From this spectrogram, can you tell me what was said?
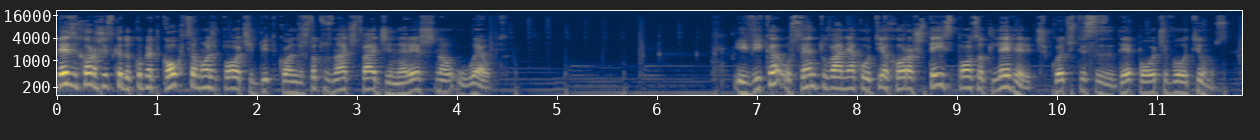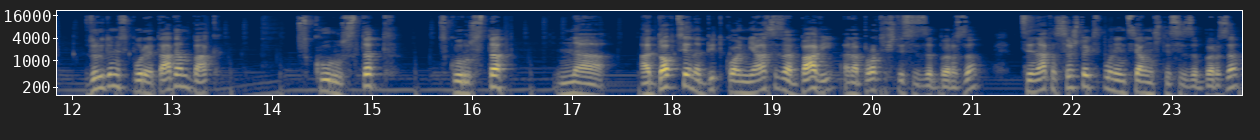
тези хора ще искат да купят колкото са може повече биткоин, защото знаят, че това е generational wealth. И вика, освен това, някои от тия хора ще използват леверидж, което ще създаде повече волатилност. С други думи, според Адам Бак, скоростта, скоростта на адопция на биткоин няма се забави, а напротив ще се забърза. Цената също експоненциално ще се забърза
